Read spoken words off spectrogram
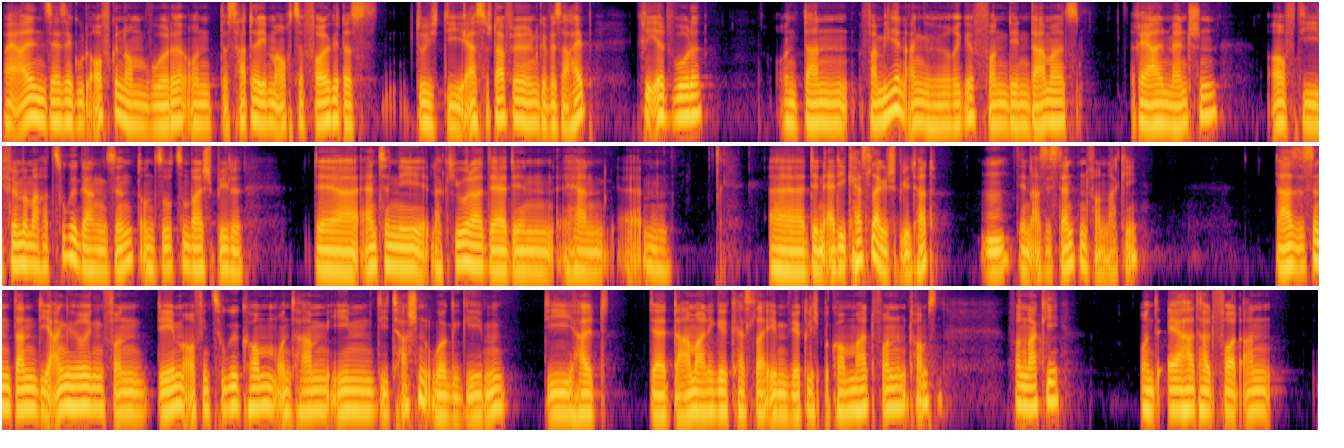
bei allen sehr, sehr gut aufgenommen wurde und das hatte eben auch zur Folge, dass durch die erste Staffel ein gewisser Hype kreiert wurde und dann Familienangehörige von den damals realen Menschen auf die Filmemacher zugegangen sind und so zum Beispiel der Anthony LaCura, der den Herrn, ähm, äh, den Eddie Kessler gespielt hat, Mhm. den Assistenten von Nucky. Da sind dann die Angehörigen von dem auf ihn zugekommen und haben ihm die Taschenuhr gegeben, die halt der damalige Kessler eben wirklich bekommen hat von Thompson, von Nucky. Und er hat halt fortan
